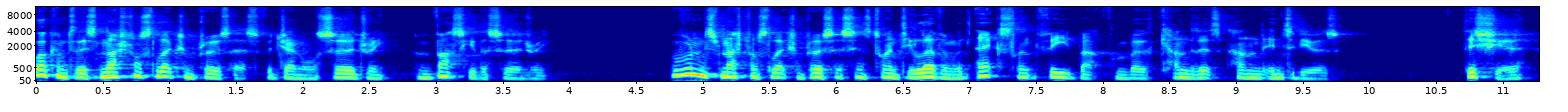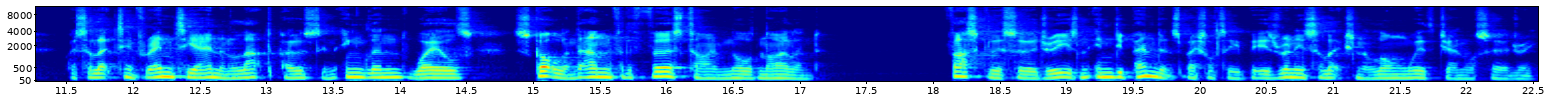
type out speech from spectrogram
Welcome to this national selection process for general surgery and vascular surgery. We've run this national selection process since 2011 with excellent feedback from both candidates and interviewers. This year, we're selecting for NTN and LAT posts in England, Wales, Scotland, and for the first time, Northern Ireland. Vascular surgery is an independent specialty but is running selection along with general surgery.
